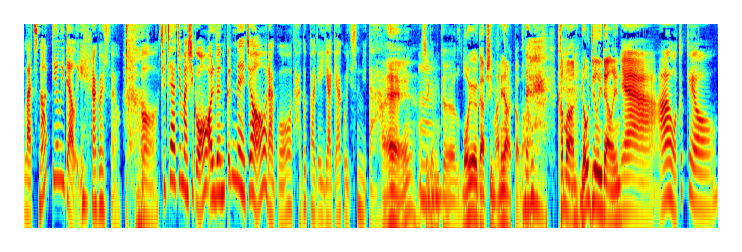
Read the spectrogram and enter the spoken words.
let's not dilly-dally 라고 했어요. 어, 지체하지 마시고 얼른 끝내죠 라고 다급하게 이야기하고 있습니다. 아, 예. 지금 그 로열 값이 많이 나올까 봐. Come on, no dilly-dallying. Yeah, 아, 어떡해요.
